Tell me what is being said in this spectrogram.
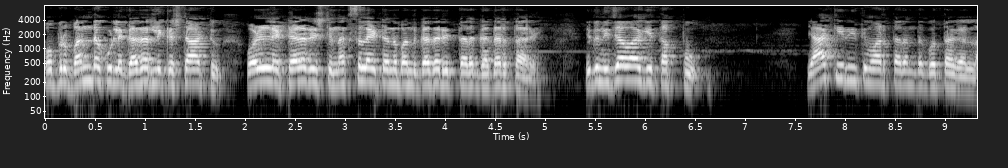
ಒಬ್ರು ಬಂದ ಕೂಡಲೇ ಗದರ್ಲಿಕ್ಕೆ ಸ್ಟಾರ್ಟ್ ಒಳ್ಳೆ ಟೆರರಿಸ್ಟ್ ನಕ್ಸಲೈಟ್ ಅನ್ನು ಬಂದು ತರ ಗದರ್ತಾರೆ. ಇದು ನಿಜವಾಗಿ ತಪ್ಪು. ಯಾಕೆ ಈ ರೀತಿ ಮಾಡ್ತಾರಂತ ಗೊತ್ತಾಗಲ್ಲ.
